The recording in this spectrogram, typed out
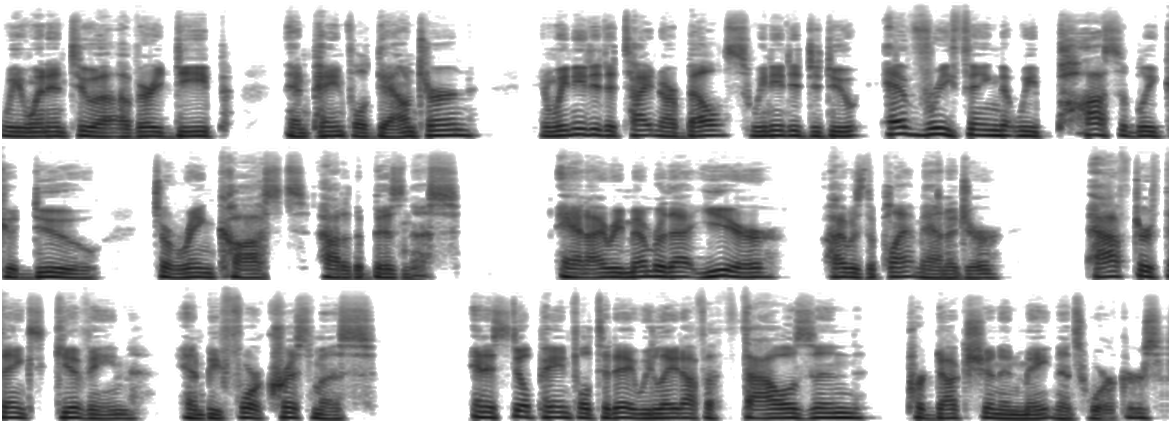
We went into a, a very deep and painful downturn and we needed to tighten our belts. We needed to do everything that we possibly could do to wring costs out of the business. And I remember that year, I was the plant manager after Thanksgiving and before Christmas. And it's still painful today. We laid off a thousand production and maintenance workers,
